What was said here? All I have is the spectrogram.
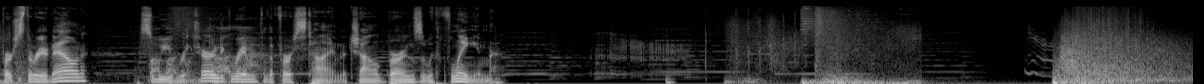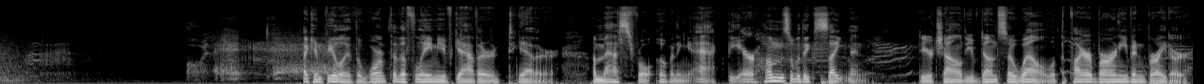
First three are down, so we return to Grimm for the first time. The child burns with flame. I can feel it, the warmth of the flame you've gathered together. A masterful opening act. The air hums with excitement. Dear child, you've done so well. Let the fire burn even brighter.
